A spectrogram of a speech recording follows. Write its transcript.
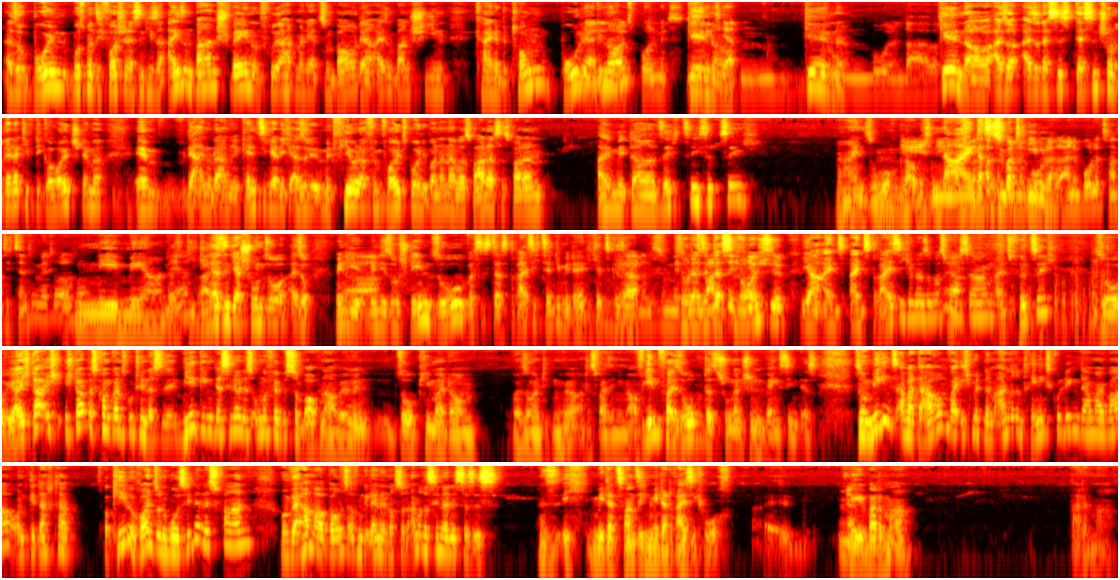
Also Bohlen muss man sich vorstellen, das sind diese Eisenbahnschwellen und früher hat man ja zum Bau der Eisenbahnschienen keine Betonbohlen Ja, genommen. Holzbohlen mit Genau. Genau. Bohlen da. Genau, also also das ist das sind schon relativ dicke Holzstämme. Ähm, der ein oder andere kennt sicherlich. Also mit vier oder fünf Holzbohlen übereinander. Was war das? Das war dann 1,60 Meter, 70? Nein, so hoch glaube ich. Nee, Nein, was- was das ist so Eine übertrieben. Bohle? Eine Bohle 20 Zentimeter oder so? Nee, mehr. Das, Mehr? die 30? Dinger sind ja schon so, also wenn Ja. die wenn die so stehen, so, was ist das? 30 Zentimeter hätte ich jetzt gesagt. dann ist es so so, dann sind das 20, vier 90, Stück. ja, 1 1,30 oder sowas würde Ja. ich sagen, 1,40. So, ja, ich glaube, ich, ich glaube, das kommt ganz gut hin. Das, mir ging das Hindernis ungefähr bis zum Mhm. Bauchnabel, wenn so Pi mal Daumen. Oder so einen Ticken höher, das weiß ich nicht mehr. Auf jeden Fall so, dass es schon ganz schön beängstigend ist. So, mir ging es aber darum, weil ich mit einem anderen Trainingskollegen da mal war und gedacht habe, okay, wir wollen so ein hohes Hindernis fahren und wir haben aber bei uns auf dem Gelände noch so ein anderes Hindernis, das ist, was ist ich, Meter 20, Meter 30 hoch. Äh, Nee, warte mal. Warte mal.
